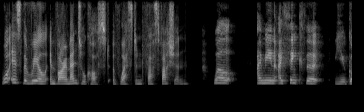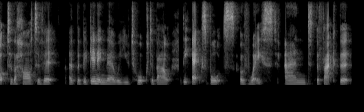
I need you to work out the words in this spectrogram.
What is the real environmental cost of Western fast fashion? Well, I mean, I think that you got to the heart of it at the beginning there, where you talked about the exports of waste and the fact that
